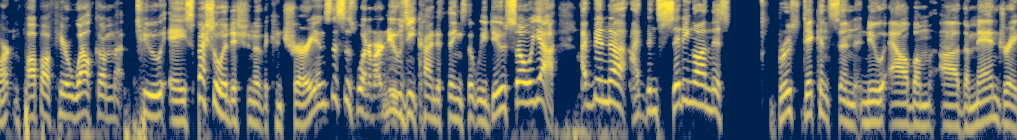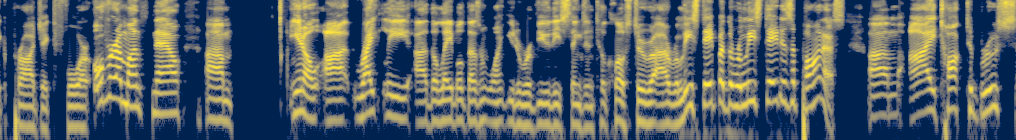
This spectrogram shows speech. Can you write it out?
Martin Popoff here. Welcome to a special edition of the Contrarians. This is one of our newsy kind of things that we do. So yeah, I've been uh, I've been sitting on this Bruce Dickinson new album, uh, the Mandrake Project, for over a month now. Um, you know, uh, rightly, uh, the label doesn't want you to review these things until close to uh, release date, but the release date is upon us. Um, I talked to Bruce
